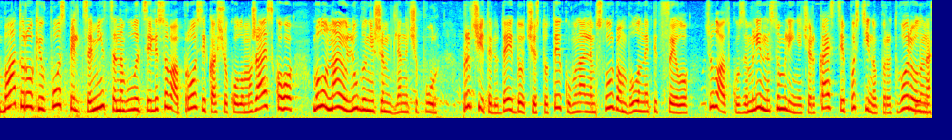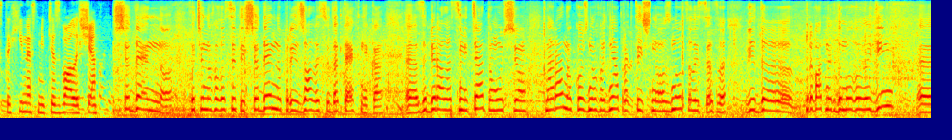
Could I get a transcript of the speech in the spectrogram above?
Багато років поспіль це місце на вулиці Лісова Просіка, що коло Можайського, було найулюбленішим для нечепур. Привчити людей до чистоти комунальним службам було не під силу. Цю латку землі несумлінні черкасці постійно перетворювали на стихійне сміттєзвалище. Щоденно хочу наголосити, щоденно приїжджала сюди техніка, е, забирала сміття, тому що на ранок кожного дня практично зносилися від е, приватних домоволодінь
